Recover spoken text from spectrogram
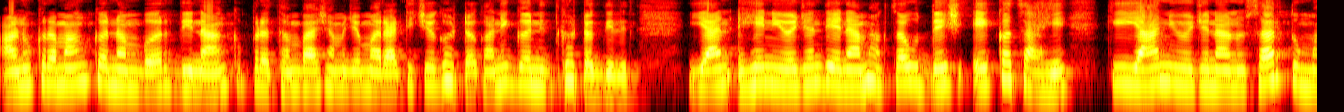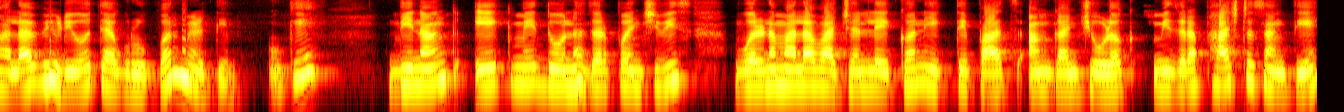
अनुक्रमांक नंबर दिनांक प्रथम भाषा म्हणजे मराठीचे घटक आणि गणित घटक दिलेत. या हे नियोजन देण्यामागचा उद्देश एकच आहे की या नियोजनानुसार तुम्हाला व्हिडिओ त्या ग्रुपवर मिळतील. ओके दिनांक एक मे दोन हजार पंचवीस वर्णमाला वाचन लेखन एक ते पाच अंकांची ओळख. मी जरा फास्ट सांगते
